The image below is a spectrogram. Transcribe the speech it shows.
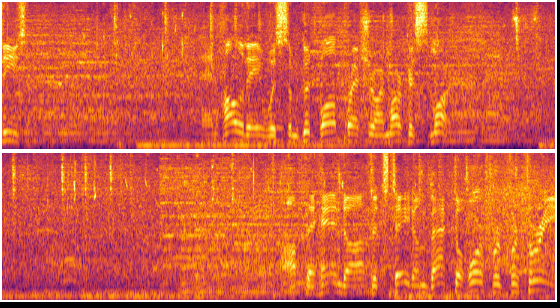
season. And Holiday with some good ball pressure on Marcus Smart. Off the handoff, it's Tatum back to Horford for three.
